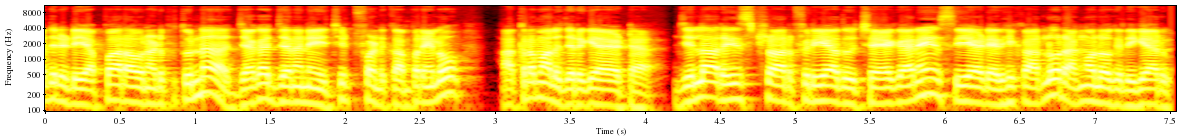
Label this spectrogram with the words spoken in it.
ఆదిరెడ్డి అప్పారావు నడుపుతున్న జగజ్జనని చిట్ ఫండ్ కంపెనీలో అక్రమాలు జరిగాయట. జిల్లా రిజిస్ట్రార్ ఫిర్యాదు చేయగానే సిఐడి అధికారులు రంగంలోకి దిగారు.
